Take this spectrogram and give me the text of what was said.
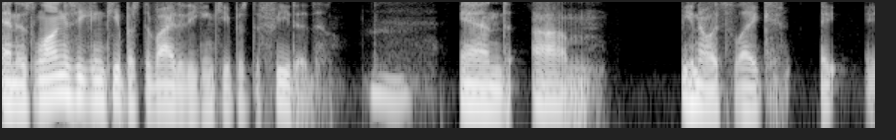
And as long as he can keep us divided, he can keep us defeated. Mm. And, um, you know, it's like eh, eh,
